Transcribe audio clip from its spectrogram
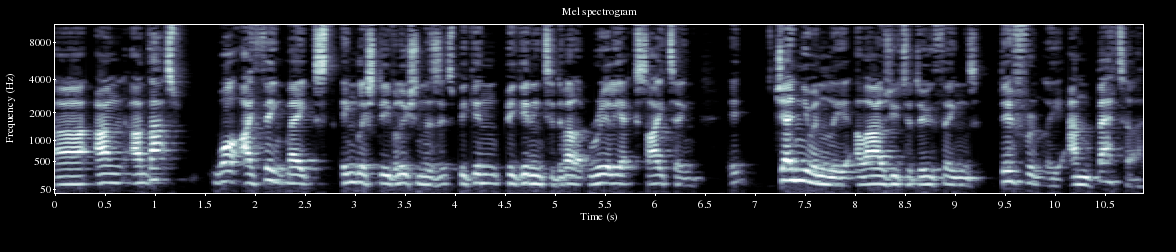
Uh, and, and that's what I think makes English devolution as it's begin, beginning to develop really exciting. It genuinely allows you to do things differently and better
